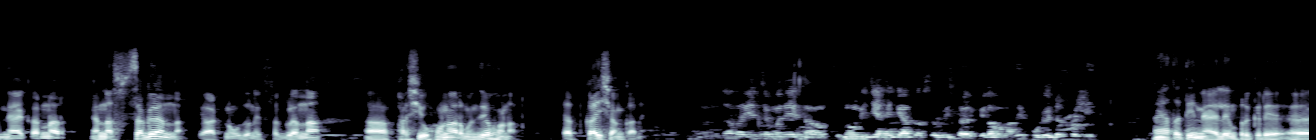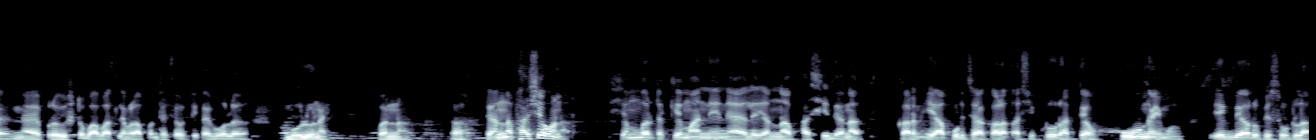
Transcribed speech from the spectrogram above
न्याय करणार. यांना सगळ्यांना या आठ नऊ जण आहेत सगळ्यांना फाशी होणार म्हणजे होणार. त्यात काही शंका नाही. दादा याच्यामध्ये अ, सुनावणी जी आहे ती आता सव्वीस तारखेला होणार आहे पुढे ढकलली नाही आता ती न्यायालयीन प्रक्रिया अ, न्यायप्रविष्ट बाब असल्यामुळे आपण त्याच्यावरती काही बोल बोलू नाही. पण अ, त्यांना फाशी होणार. शंभर टक्के मान्य न्यायालय यांना फाशी देणार. कारण या पुढच्या काळात अशी क्रूर हत्या होऊ नये म्हणून. एक बी आरोपी सुटला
